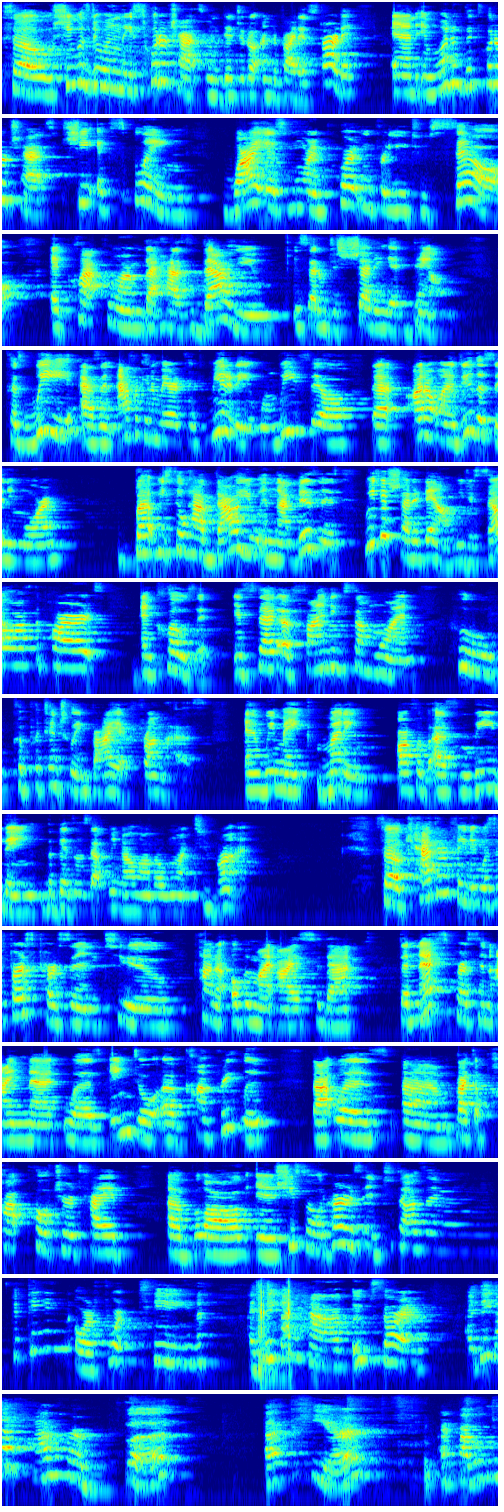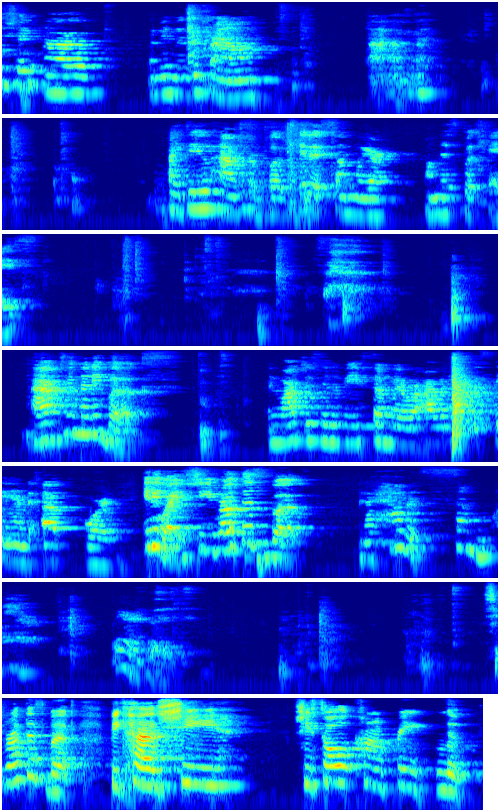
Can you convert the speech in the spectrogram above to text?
So she was doing these Twitter chats when Digital Undivided started, and in one of the Twitter chats, she explained why it's more important for you to sell a platform that has value instead of just shutting it down. Because we, as an African American community, when we feel that I don't want to do this anymore, but we still have value in that business, we just shut it down. We just sell off the parts and close it instead of finding someone who could potentially buy it from us. And we make money off of us leaving the business that we no longer want to run. So Kathryn Finney was the first person to kind of open my eyes to that. The next person I met was Angel of Concrete Loop. That was um, like a pop culture type of blog, and she sold hers in 2015 or 14. I think I have, oops, sorry. I think I have her book up here. I probably should have, let me move it around. Um, I do have her book. It is somewhere on this bookcase. I have too many books, and watch is going to be somewhere where I would have to stand up for it. Anyway, she wrote this book, and I have it somewhere. Where is it? She wrote this book because she she sold concrete loop.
